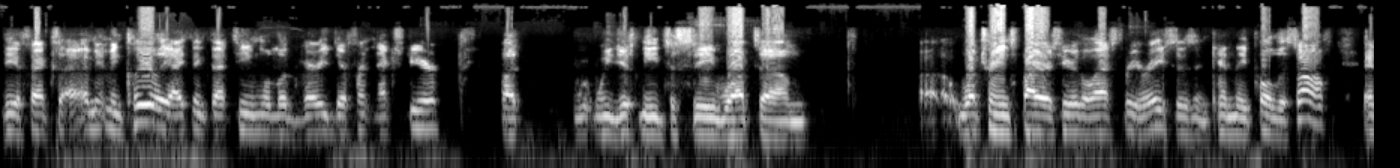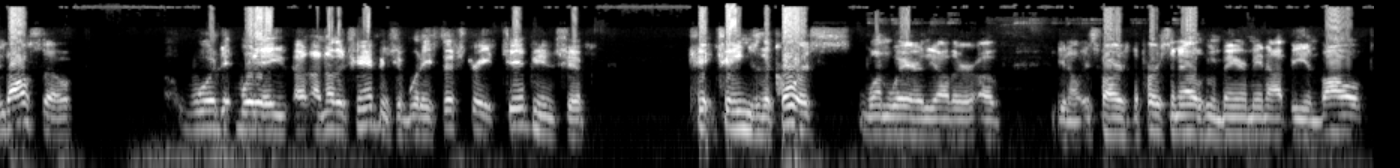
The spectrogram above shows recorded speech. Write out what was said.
the effects. I mean, I mean, clearly, I think that team will look very different next year. But we just need to see what um, uh, what transpires here the last three races, and can they pull this off? And also, would would a another championship, would a fifth straight championship ch- change the course one way or the other of you know as far as the personnel who may or may not be involved,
